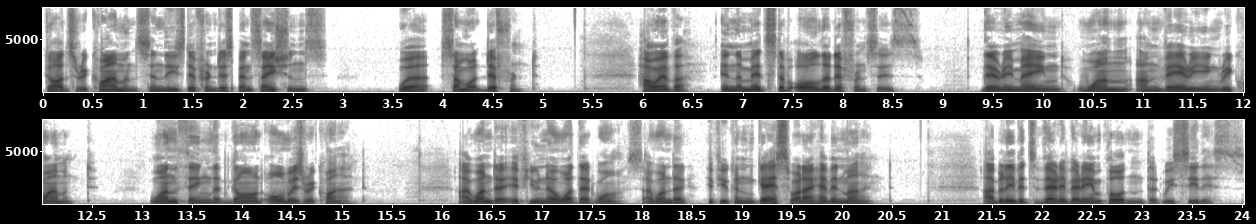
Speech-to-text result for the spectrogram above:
God's requirements in these different dispensations were somewhat different. However, in the midst of all the differences, there remained one unvarying requirement, one thing that God always required. I wonder if you know what that was. I wonder if you can guess what I have in mind. I believe it's very, very important that we see this.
